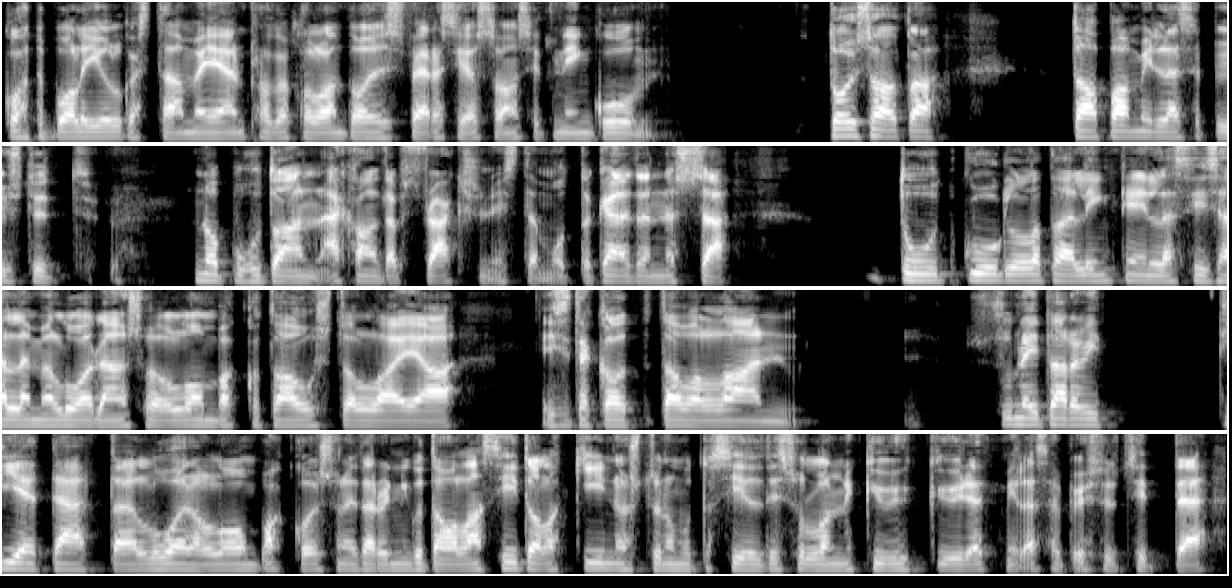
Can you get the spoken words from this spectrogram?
kohta puoli julkaistaan meidän protokollan toisessa versiossa, on sitten niin kuin toisaalta tapa, millä sä pystyt, no puhutaan account abstractionista, mutta käytännössä tuut Googlella tai LinkedInillä sisälle, me luodaan sulle lompakko taustalla ja, ja sitä kautta tavallaan sun ei tarvitse tietää tai luoda lompakkoa, sun ei tarvitse niin kuin tavallaan siitä olla kiinnostunut, mutta silti sulla on ne kyvykkyydet, millä sä pystyt sitten –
